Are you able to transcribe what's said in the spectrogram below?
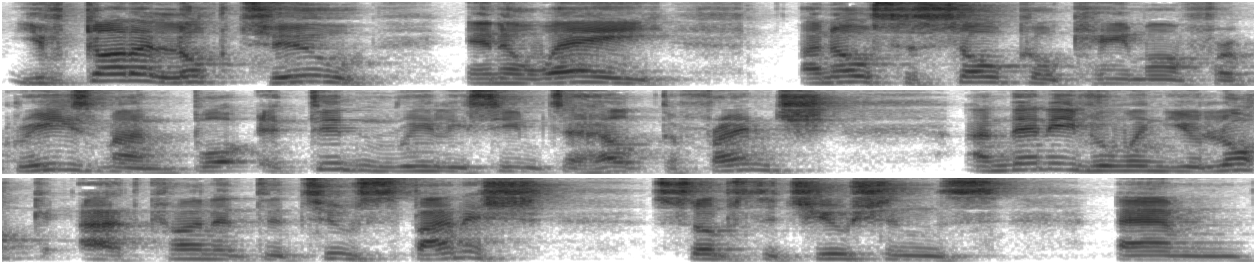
You've got to look too, in a way. I know Sissoko came on for Griezmann, but it didn't really seem to help the French. And then even when you look at kind of the two Spanish substitutions, um,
